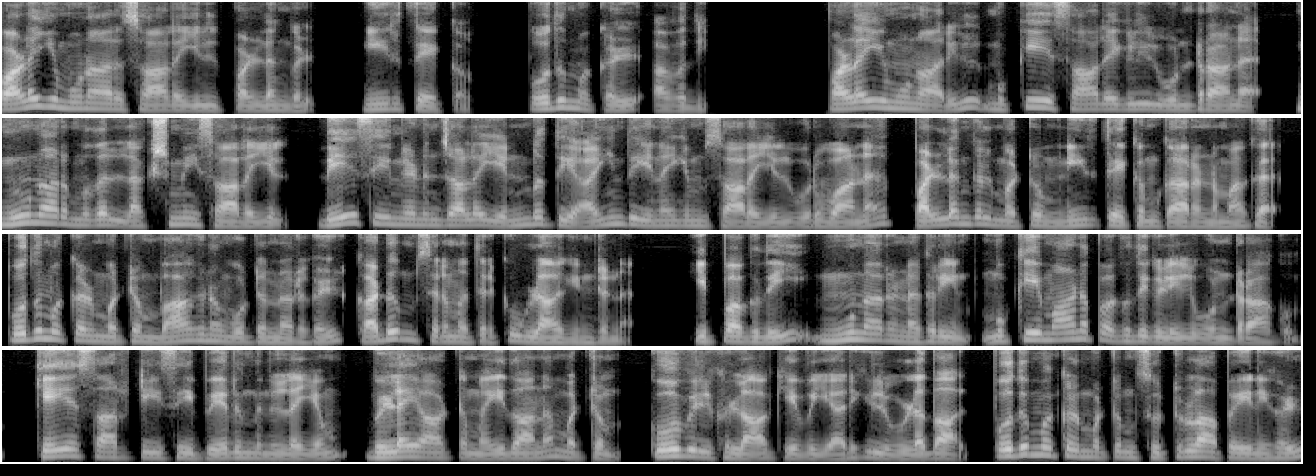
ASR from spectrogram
பழைய மூணாறு சாலையில் பள்ளங்கள் நீர்த்தேக்கம் பொதுமக்கள் அவதி. பழைய மூணாறில் முக்கிய சாலைகளில் ஒன்றான மூணார் முதல் லக்ஷ்மி சாலையில் தேசிய நெடுஞ்சாலை எண்பத்தி ஐந்து இணையும் சாலையில் உருவான பள்ளங்கள் மற்றும் நீர்த்தேக்கம் காரணமாக பொதுமக்கள் மற்றும் வாகன ஓட்டுநர்கள் கடும் சிரமத்திற்கு உள்ளாகின்றனர். இப்பகுதி மூணாறு நகரின் முக்கியமான பகுதிகளில் ஒன்றாகும். கேஎஸ்ஆர்டிசி பேருந்து நிலையம் விளையாட்டு மைதானம் மற்றும் கோவில்கள் ஆகியவை அருகில் உள்ளதால் பொதுமக்கள் மற்றும் சுற்றுலா பயணிகள்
